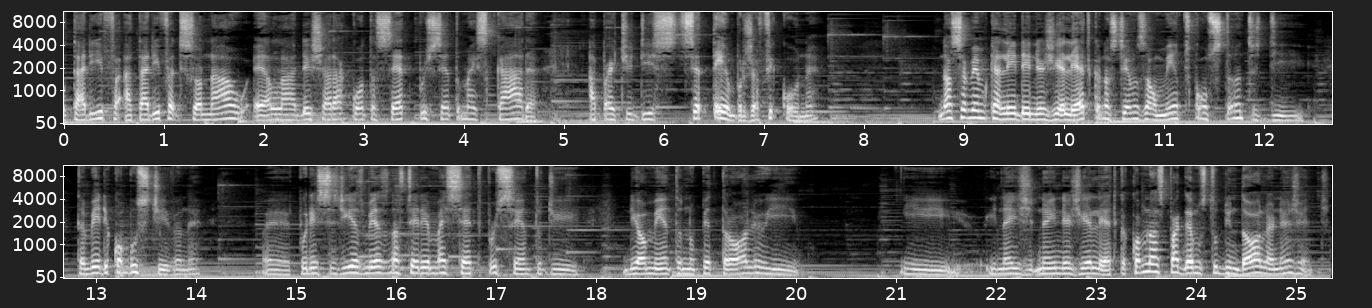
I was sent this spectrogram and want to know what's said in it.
O tarifa, a tarifa adicional ela deixará a conta 7% mais cara a partir de setembro, já ficou, né? Nós sabemos que além da energia elétrica, nós temos aumentos constantes de também de combustível, né? É, por esses dias mesmo nós teremos mais 7% de de aumento no petróleo e, e, e na, na, energia elétrica. Como nós pagamos tudo em dólar, né, gente?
